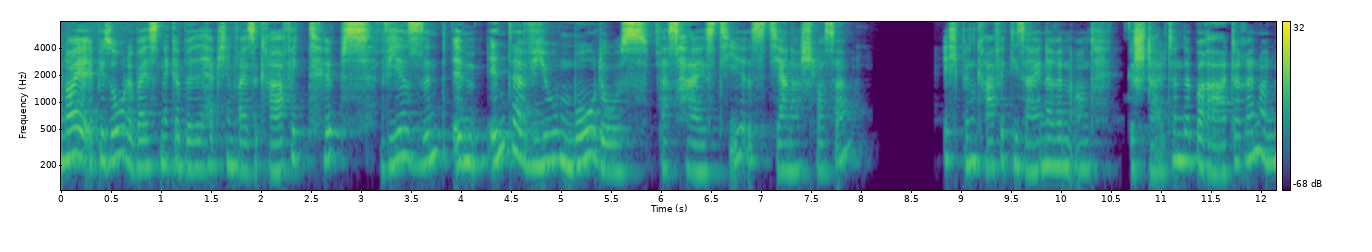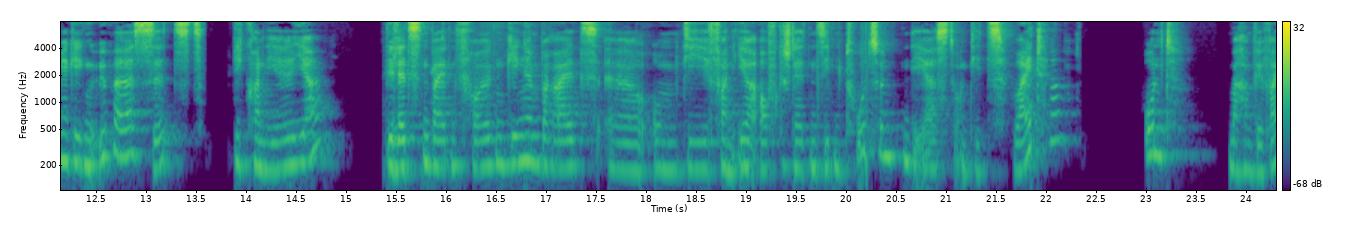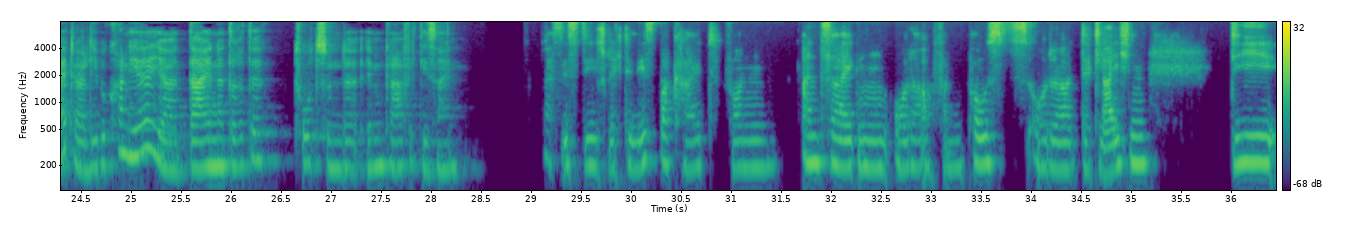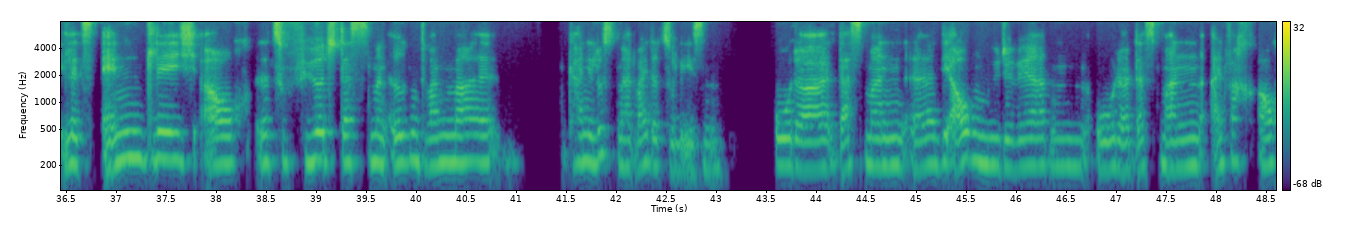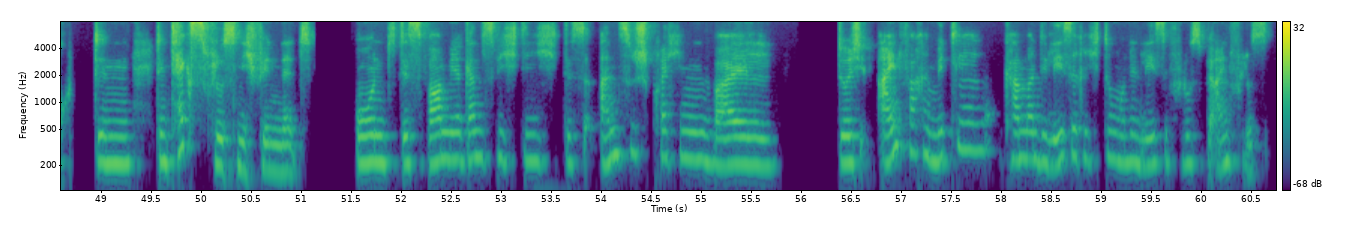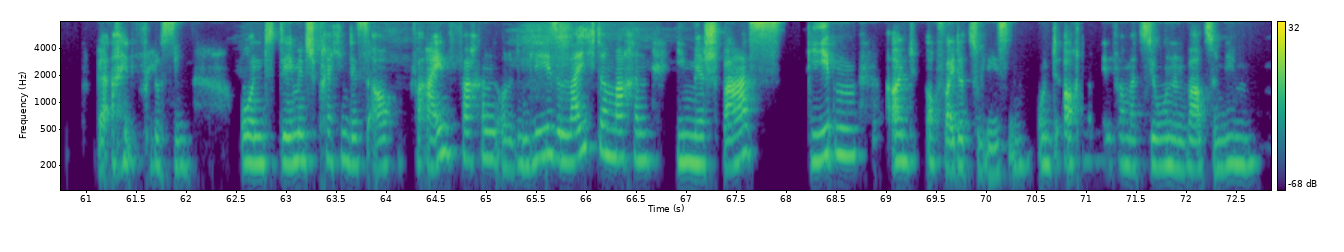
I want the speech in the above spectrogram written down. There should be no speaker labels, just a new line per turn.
eine neue Episode bei Snackable Häppchenweise Grafiktipps. Wir sind im Interview-Modus. Das heißt, hier ist Jana Schlosser. Ich bin Grafikdesignerin und gestaltende Beraterin und mir gegenüber sitzt die Cornelia. Die letzten beiden Folgen gingen bereits äh, um die von ihr aufgestellten sieben Todsünden, die erste und die zweite. Und machen wir weiter. Liebe Cornelia, deine dritte Todsünde im Grafikdesign.
Das ist die schlechte Lesbarkeit von Anzeigen oder von Posts oder dergleichen, die letztendlich auch dazu führt, dass man irgendwann mal keine Lust mehr hat, weiterzulesen. Oder dass man äh, die Augen müde werden oder dass man einfach auch den, den Textfluss nicht findet. Und das war mir ganz wichtig, das anzusprechen, weil durch einfache Mittel kann man die Leserichtung und den Lesefluss beeinflussen. beeinflussen und dementsprechend es auch vereinfachen oder dem Leser leichter machen, ihm mehr Spaß geben und auch weiterzulesen und auch Informationen wahrzunehmen.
